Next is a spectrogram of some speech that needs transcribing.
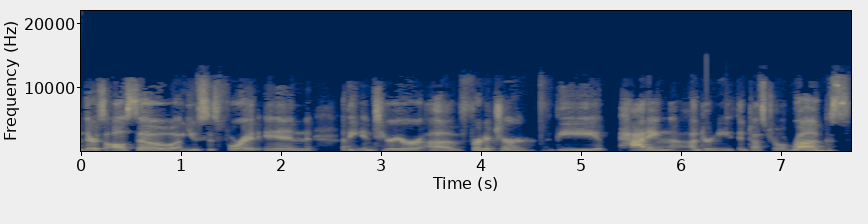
There's also uses for it in the interior of furniture, the padding underneath industrial rugs.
